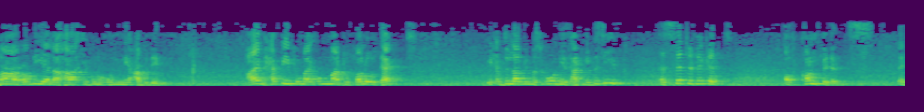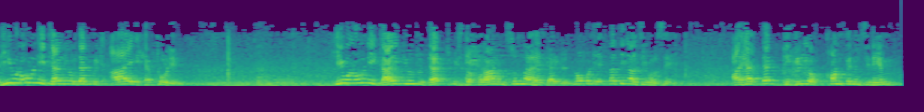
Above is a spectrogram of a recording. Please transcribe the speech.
مَا رَضِيَ لَهَا إِبْنُ أُمِّ عَبْدٍ I am happy for my ummah to follow that which Abdullah bin Mas'ud is happy. This is a certificate of confidence that he will only tell you that which I have told him. He will only guide you to that which the Quran and Sunnah has guided. Nobody, nothing else he will say. I have that degree of confidence in him.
